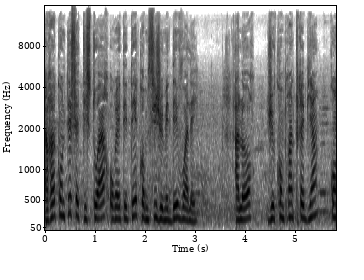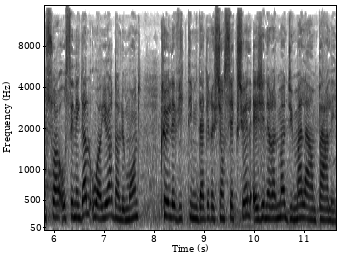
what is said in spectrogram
Raconter cette histoire aurait été comme si je me dévoilais. Alors, je comprends très bien qu'on soit au Sénégal ou ailleurs dans le monde, que les victimes d'agressions sexuelles aient généralement du mal à en parler.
